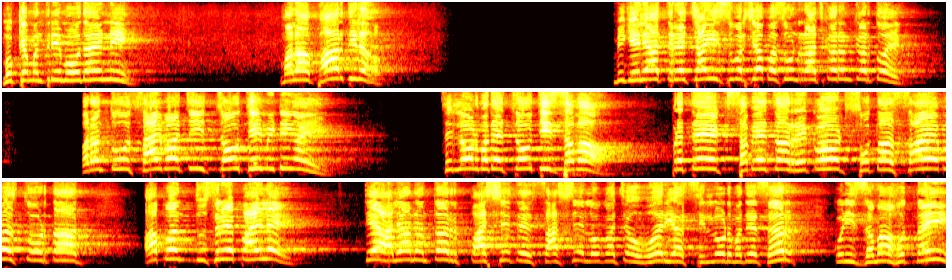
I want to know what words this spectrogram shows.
मुख्यमंत्री महोदयांनी मला फार दिलं. मी गेल्या त्रेचाळीस वर्षापासून राजकारण करतोय. परंतु साहेबाची चौथी मीटिंग आहे. सिल्लोडमध्ये चौथी सभा. प्रत्येक सभेचा रेकॉर्ड स्वतः साहेबच तोडतात. आपण दुसरे पाहिले. ते आल्यानंतर पाचशे ते सातशे लोकांच्या वर या सिल्लोडमध्ये सर कोणी जमा होत नाही.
